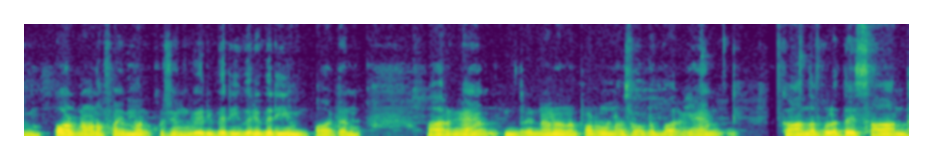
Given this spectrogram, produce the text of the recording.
இம்பார்ட்டண்டான five mark question very very very very important பாருங்கள் இதில் என்னென்ன படம்னு நான் சொல்கிறேன் பாருங்கள் காந்தப்புலத்தை சார்ந்து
